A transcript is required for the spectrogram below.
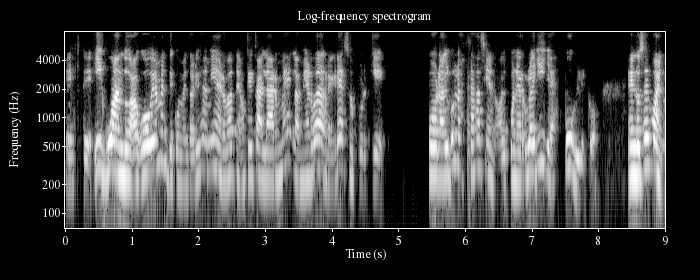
Este, y cuando hago, obviamente, comentarios de mierda, tengo que calarme la mierda de regreso, porque por algo lo estás haciendo. Al ponerlo allí ya es público. Entonces, bueno,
